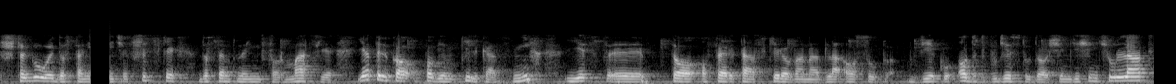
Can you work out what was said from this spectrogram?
szczegóły dostaniecie wszystkie dostępne informacje. Ja tylko powiem kilka z nich. Jest e, to oferta skierowana dla osób w wieku od 20 do 80 lat,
